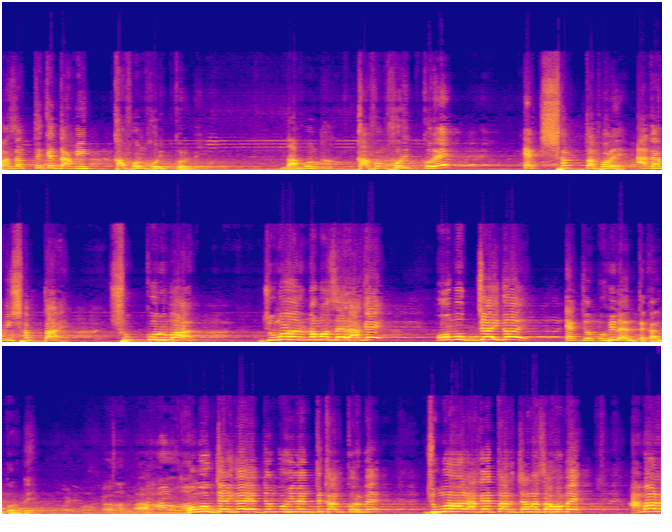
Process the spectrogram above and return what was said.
বাজার থেকে দামি কাফন খরিদ করবে। দাফন, কাফন খরিদ করে এক সপ্তাহ পরে, আগামী সপ্তাহে, শুক্রবার, জুমার নামাজের আগে অমুক জায়গায় একজন মহিলা ইন্তেকাল করবে। অমুক জায়গায় একজন মহিলা ইন্তেকাল করবে। জুমার আগে তার জানাজা হবে। আমার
